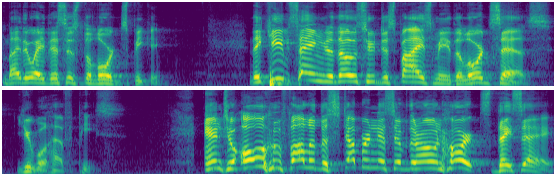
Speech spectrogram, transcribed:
by the way, this is the Lord speaking. They keep saying to those who despise me, the Lord says, You will have peace. And to all who follow the stubbornness of their own hearts, they say,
